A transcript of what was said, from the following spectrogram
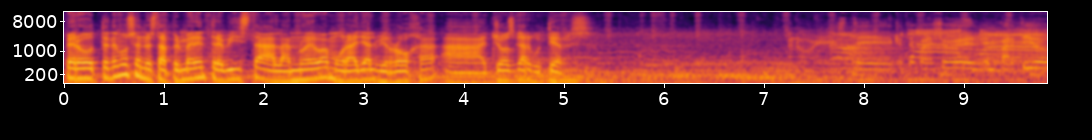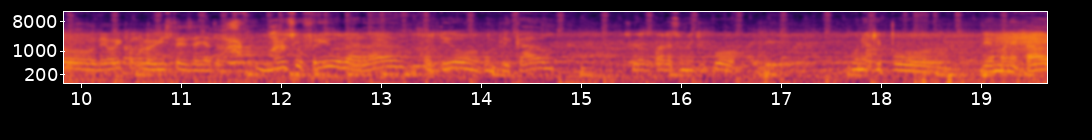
Pero tenemos en nuestra primera entrevista a la nueva muralla albirroja, a Josgar Gutiérrez. Este, ¿Qué te pareció el, partido ¿Cómo lo viste desde allá atrás? Muy sufrido, la verdad, un partido complicado. Ciudad Juárez es un equipo, un equipo bien manejado,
